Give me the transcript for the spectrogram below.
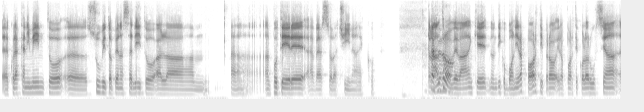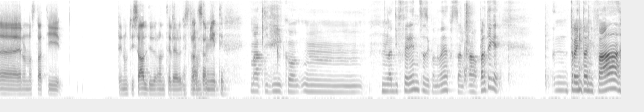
eh, quell'accanimento eh, subito appena salito alla- a- al potere eh, verso la Cina, ecco. Tra eh, l'altro però, aveva anche, non dico buoni rapporti, però i rapporti con la Russia eh, erano stati tenuti saldi durante l'era di Trump. Miti. ma ti dico, mm, la differenza secondo me sta... ah, a parte che mm, 30 anni fa,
